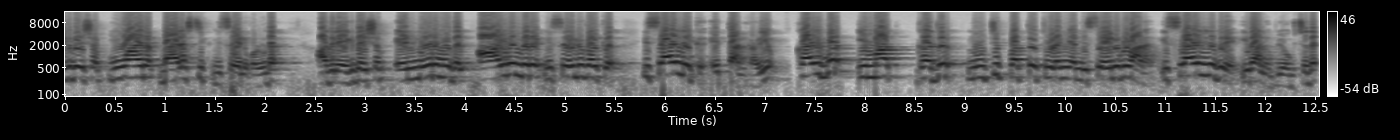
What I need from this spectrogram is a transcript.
ഏകദേശം മൂവായിരം ബാലിസ്റ്റിക് മിസൈലുകളുണ്ട്. അതിൽ ഏകദേശം എണ്ണൂറ് മുതൽ ആയിരം വരെ മിസൈലുകൾക്ക് ഇസ്രായേലിലേക്ക് എത്താൻ കഴിയും. ഖൈബർ ഇമാദ് ഖദർ നൂറ്റിപ്പത്ത് തുടങ്ങിയ മിസൈലുകളാണ് ഇസ്രായേലിനെതിരെ ഇറാൻ ഉപയോഗിച്ചത്.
